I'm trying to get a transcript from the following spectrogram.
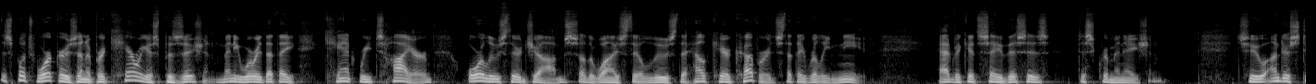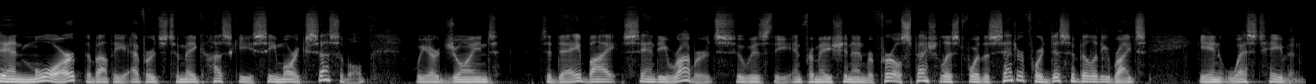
This puts workers in a precarious position. Many worry that they can't retire or lose their jobs, otherwise, they'll lose the health care coverage that they really need. Advocates say this is discrimination. To understand more about the efforts to make Husky C more accessible, we are joined today by Sandy Roberts, who is the Information and Referral Specialist for the Center for Disability Rights in West Haven.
